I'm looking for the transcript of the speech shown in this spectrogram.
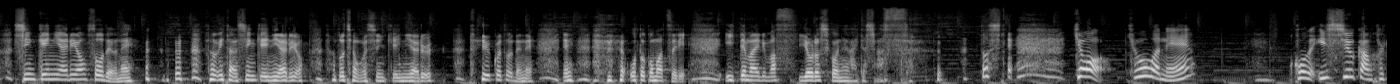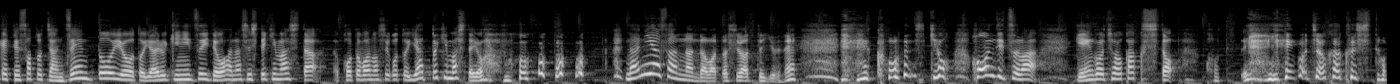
真剣にやるよ。そうだよね。のび太真剣にやるよ。さとちゃんも真剣にやる。ということでね、え、男祭り、行ってまいります。よろしくお願いいたします。そして、今日、今日はね、この1週間かけてさとちゃん前頭葉とやる気についてお話ししてきました。言葉の仕事やっときましたよ。何屋さんなんだ私はっていうね。えー今日、本日は言語聴覚士と、言語聴覚士と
